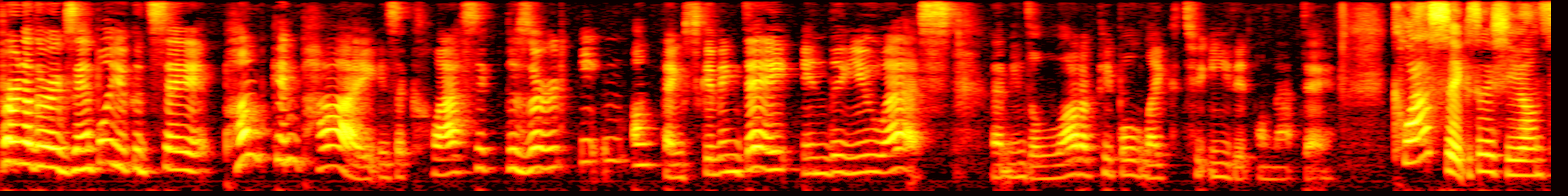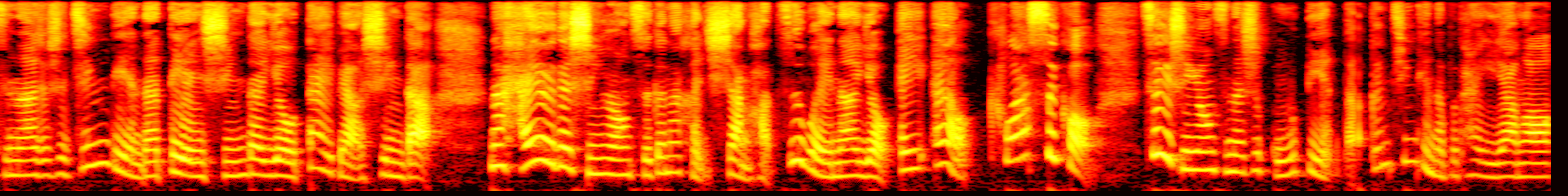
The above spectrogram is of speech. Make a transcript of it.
For another example, you could say pumpkin pie is a classic dessert eaten on Thanksgiving Day in the US. That means a lot of people like to eat it on that day. Classic 这个形容词呢，就是经典的、典型的、有代表性的。那还有一个形容词跟它很像哈，字尾呢有 al，classical 这个形容词呢是古典的，跟经典的不太一样哦。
